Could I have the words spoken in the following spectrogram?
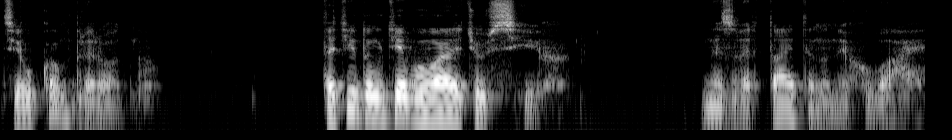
цілком природно. Та ті думки бувають у всіх. Не звертайте на них уваги.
